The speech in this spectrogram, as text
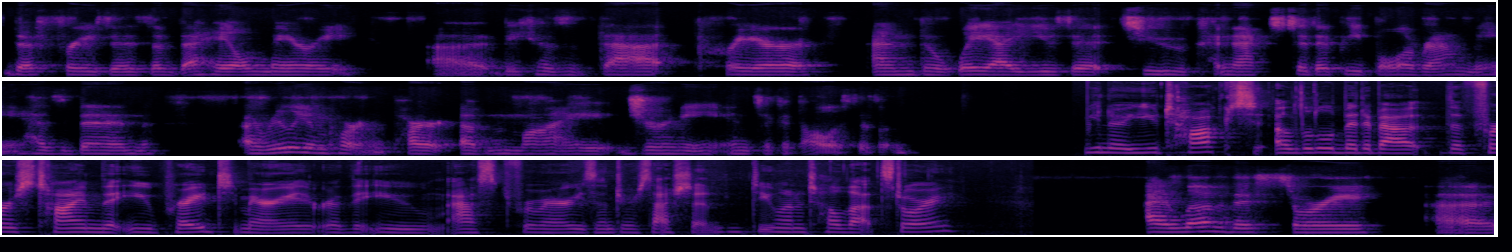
the phrases of the Hail Mary uh, because that prayer and the way I use it to connect to the people around me has been a really important part of my journey into Catholicism. You know, you talked a little bit about the first time that you prayed to Mary or that you asked for Mary's intercession. Do you want to tell that story? I love this story. Uh,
